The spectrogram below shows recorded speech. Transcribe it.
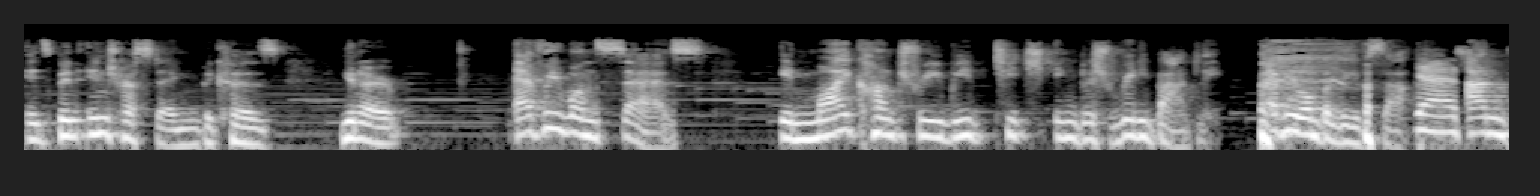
it's been interesting because, you know, everyone says in my country we teach English really badly. Everyone believes that. Yes, and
